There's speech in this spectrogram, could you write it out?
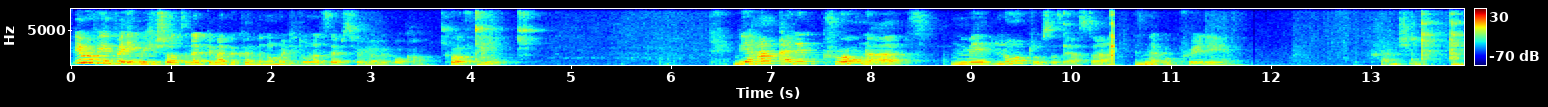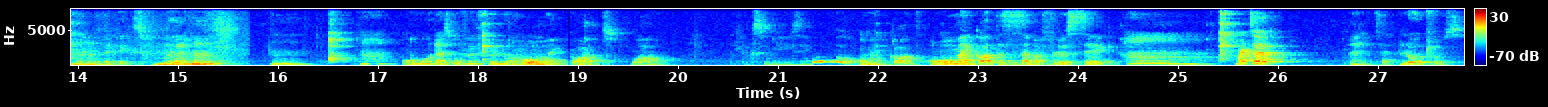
Wir haben auf jeden Fall irgendwelche Shots und hat gemeint, wir können dann nochmal die Donuts selbst filmen, wenn wir Bock haben. Coffee. Wir haben einen Cronut mit Lotus als erster. Isn't that oh pretty? Crunchy. Mhm, der Keks. Oh, da ist so viel Füllung. Oh mein Gott. Wow. That looks amazing. Oh mein Gott. Oh mein Gott, das ist einfach flüssig. Mahlzeit. Mahlzeit. Lotus.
